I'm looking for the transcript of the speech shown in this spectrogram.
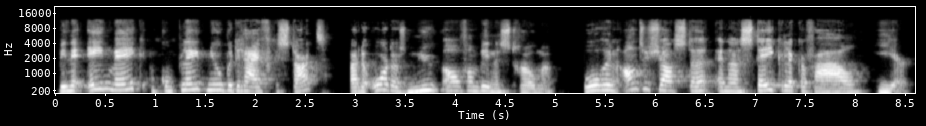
Binnen één week een compleet nieuw bedrijf gestart, waar de orders nu al van binnen stromen. Hoor een enthousiaste en aanstekelijke verhaal hier.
